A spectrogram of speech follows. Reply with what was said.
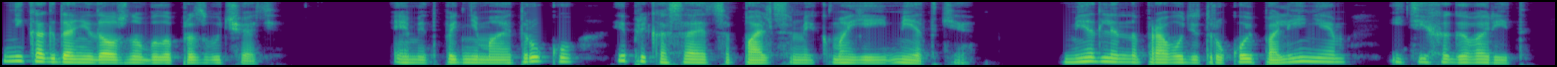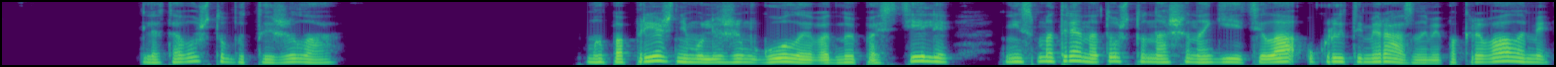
никогда не должно было прозвучать. Эмит поднимает руку и прикасается пальцами к моей метке. Медленно проводит рукой по линиям и тихо говорит. «Для того, чтобы ты жила». Мы по-прежнему лежим голые в одной постели, Несмотря на то, что наши ноги и тела укрытыми разными покрывалами,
